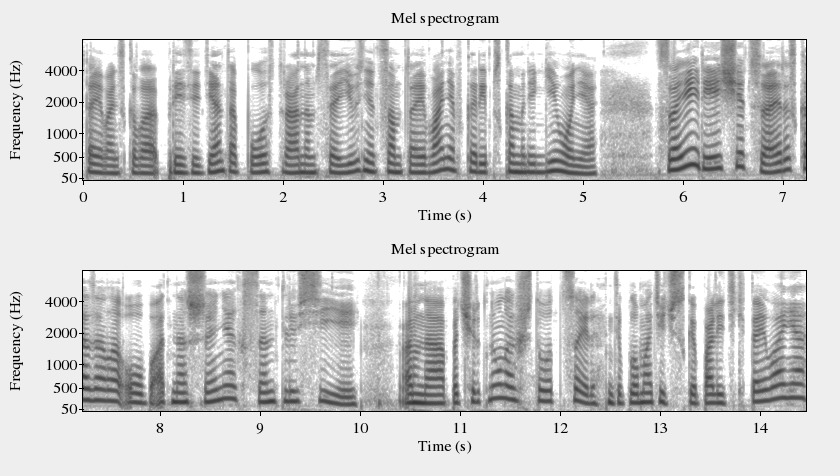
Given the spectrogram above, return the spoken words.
тайваньского президента по странам-союзницам Тайваня в Карибском регионе – в своей речи Цай рассказала об отношениях с Сент-Люсией. Она подчеркнула, что цель дипломатической политики Тайваня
